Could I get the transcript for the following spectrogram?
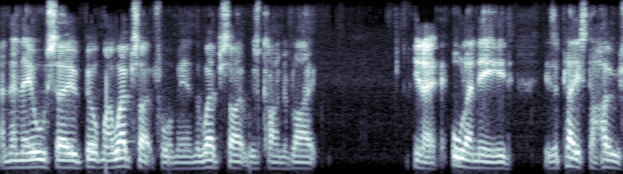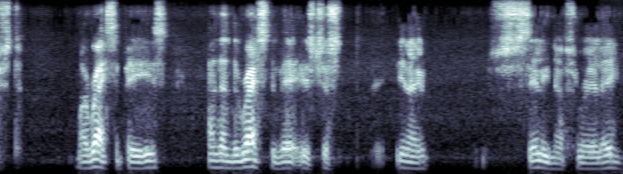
And then they also built my website for me, and the website was kind of like, you know, all I need is a place to host my recipes, and then the rest of it is just, you know, silliness really,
